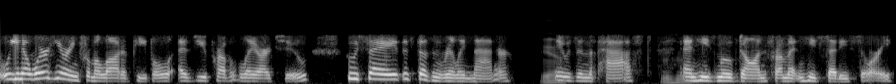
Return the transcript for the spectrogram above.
well, you know, we're hearing from a lot of people, as you probably are too, who say this doesn't really matter. Yeah. It was in the past, and he's moved on from it, and he said he's sorry.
